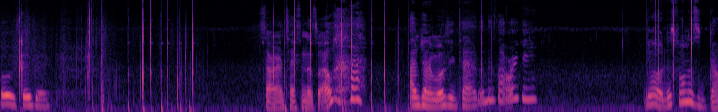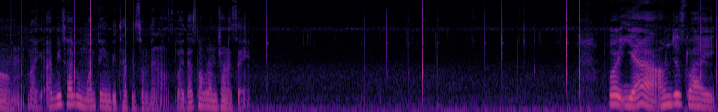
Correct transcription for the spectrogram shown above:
Oh, so good. Sorry, I'm texting as well. I'm trying to multitask and it's not working. Yo, this phone is dumb. Like, I be typing one thing and be typing something else. Like, that's not what I'm trying to say. But yeah, I'm just like,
